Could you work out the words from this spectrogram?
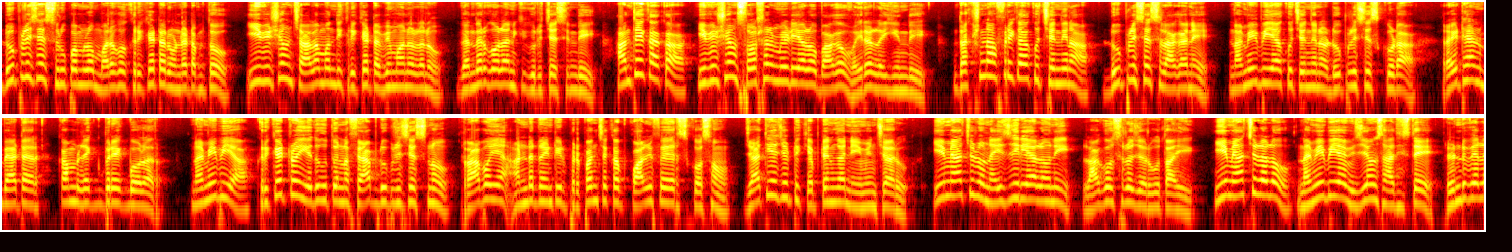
డూప్లిసిస్ రూపంలో మరొక క్రికెటర్ ఉండటంతో ఈ విషయం చాలామంది క్రికెట్ అభిమానులను గందరగోళానికి గురిచేసింది. అంతేకాక ఈ విషయం సోషల్ మీడియాలో బాగా వైరల్ అయ్యింది. దక్షిణాఫ్రికాకు చెందిన డూప్లిసిస్ లాగానే నమీబియాకు చెందిన డూప్లిసిస్ కూడా right hand batter cum leg break bowler. Namibia క్రికెట్లో ఎదుగుతున్న ఫ్యాబ్ డూప్లిసిస్ను రాబోయే అండర్ నైన్టీన్ ప్రపంచ కప్ క్వాలిఫైయర్స్ కోసం జాతీయ జట్టు కెప్టెన్గా నియమించారు. ఈ మ్యాచ్లు నైజీరియాలోని లాగోస్లో జరుగుతాయి. ఈ మ్యాచ్లలో నమీబియా విజయం సాధిస్తే రెండు వేల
